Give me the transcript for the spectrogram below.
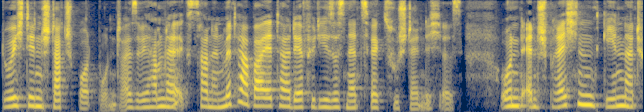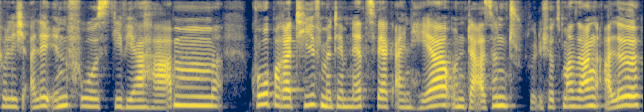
durch den Stadtsportbund. Also wir haben da extra einen Mitarbeiter, der für dieses Netzwerk zuständig ist. Und entsprechend gehen natürlich alle Infos, die wir haben, kooperativ mit dem Netzwerk einher. Und da sind, würde ich jetzt mal sagen, alle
